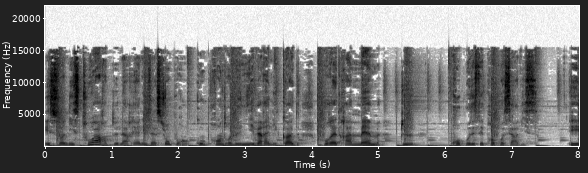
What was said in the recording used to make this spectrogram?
et sur l'histoire de la réalisation pour en comprendre l'univers et les codes pour être à même de proposer ses propres services. Et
